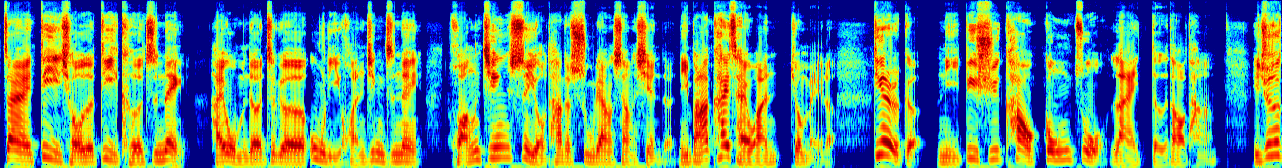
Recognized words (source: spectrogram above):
在地球的地壳之内，还有我们的这个物理环境之内，黄金是有它的数量上限的。你把它开采完就没了。第二个，你必须靠工作来得到它，也就是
